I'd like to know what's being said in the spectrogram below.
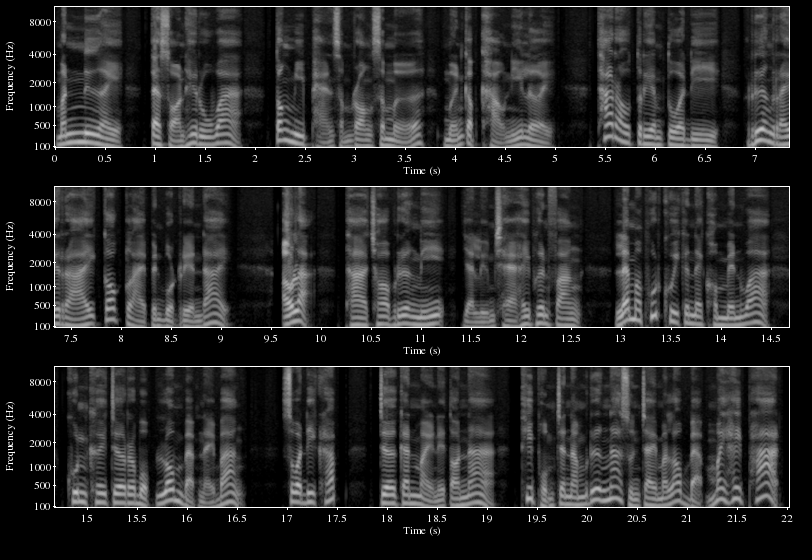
มันเหนื่อย แต่สอนให้รู้ว่า ต้องมีแผนสำรองเสมอเหมือนกับข่าวนี้เลย ถ้าเราเตรียมตัวดี เรื่องร้ายๆ ก็กลายเป็นบทเรียนได้ เอาล่ะ ถ้าชอบเรื่องนี้อย่าลืมแชร์ให้เพื่อนฟัง และมาพูดคุยกันในคอมเมนต์ว่า คุณเคยเจอระบบล่มแบบไหนบ้าง สวัสดีครับ เจอกันใหม่ในตอนหน้าที่ผมจะนำเรื่องน่าสนใจมาเล่าแบบไม่ให้พลาด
